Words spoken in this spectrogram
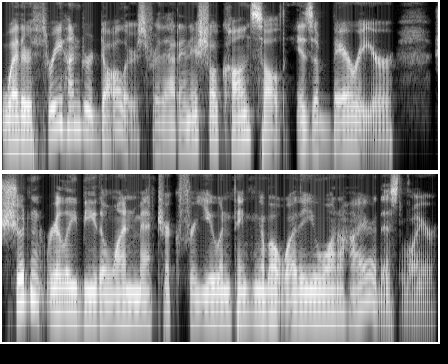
whether $300 for that initial consult is a barrier shouldn't really be the one metric for you in thinking about whether you want to hire this lawyer.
